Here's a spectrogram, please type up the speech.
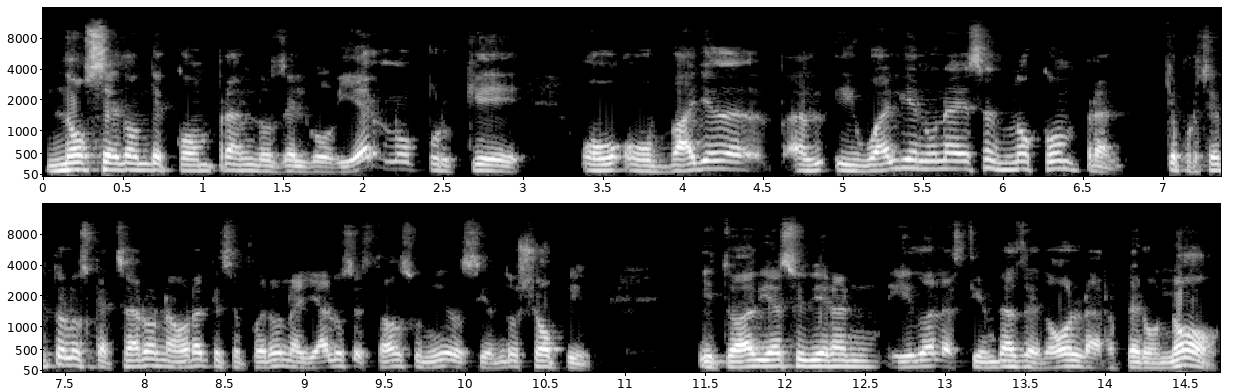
no sé dónde compran los del gobierno, porque o, o vaya, al- igual y en una de esas no compran, que por cierto los cacharon ahora que se fueron allá a los Estados Unidos haciendo shopping y todavía se hubieran ido a las tiendas de dólar, pero no,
